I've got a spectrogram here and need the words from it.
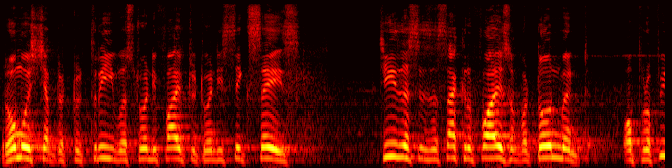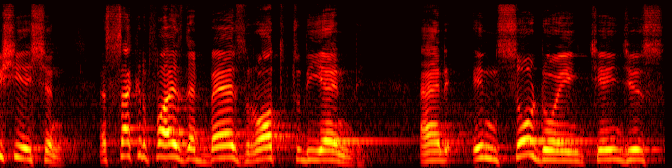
Romans chapter 3, verse 25 to 26 says, Jesus is a sacrifice of atonement or propitiation, a sacrifice that bears wrath to the end, and in so doing changes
